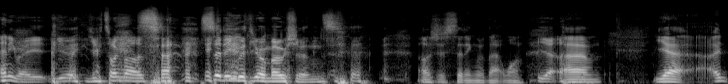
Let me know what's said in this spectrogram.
anyway, you you talking about sitting with your emotions. i was just sitting with that one yeah. um, yeah. I,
